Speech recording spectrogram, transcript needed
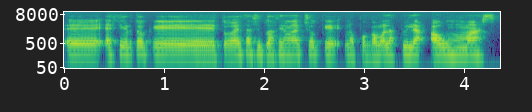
Eh, es cierto que toda esta situación ha hecho que nos pongamos las pilas aún más.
